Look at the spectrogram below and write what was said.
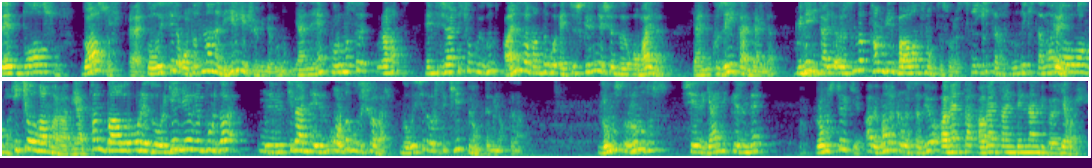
Ve Doğal sur. doğal sur. Evet. Dolayısıyla ortasından da nehir geçiyor bir de bunun. Yani hem koruması rahat hem ticarete çok uygun. Aynı zamanda bu Etrüsklerin yaşadığı ovayla yani Kuzey İtalya'yla Güney İtalya arasında tam bir bağlantı noktası orası. İki tarafında da iki tane Evet. ovan var. İki ovan var abi. Yani tam dağlar oraya doğru geliyor ve burada e, Tiber Nehri'nin orada buluşuyorlar. Dolayısıyla orası kilit bir nokta bir noktadan. Romus, Romulus şehre geldiklerinde Romus diyor ki abi bana kalırsa diyor Aventine, Aventine denilen bir bölge var.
